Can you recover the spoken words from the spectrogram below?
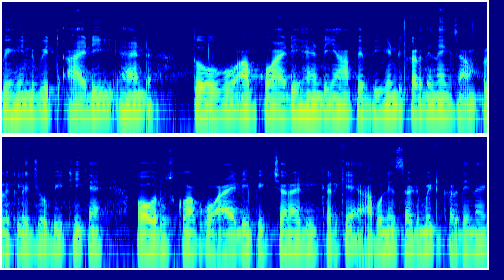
बिहिंड विथ आईडी हैंड तो वो आपको आईडी हैंड यहाँ पे बिहिंड कर देना है एग्ज़ाम्पल के लिए जो भी, ठीक है? और उसको आपको आईडी पिक्चर आईडी करके आप उन्हें सबमिट कर देना है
